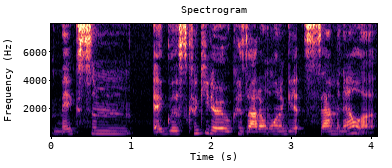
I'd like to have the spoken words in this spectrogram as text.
make some eggless cookie dough because I don't want to get salmonella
